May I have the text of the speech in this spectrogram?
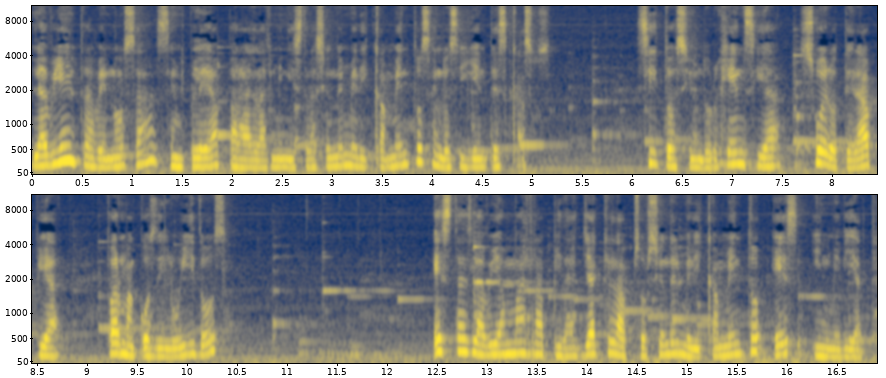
La vía intravenosa se emplea para la administración de medicamentos en los siguientes casos. Situación de urgencia, sueroterapia, fármacos diluidos, esta es la vía más rápida ya que la absorción del medicamento es inmediata.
